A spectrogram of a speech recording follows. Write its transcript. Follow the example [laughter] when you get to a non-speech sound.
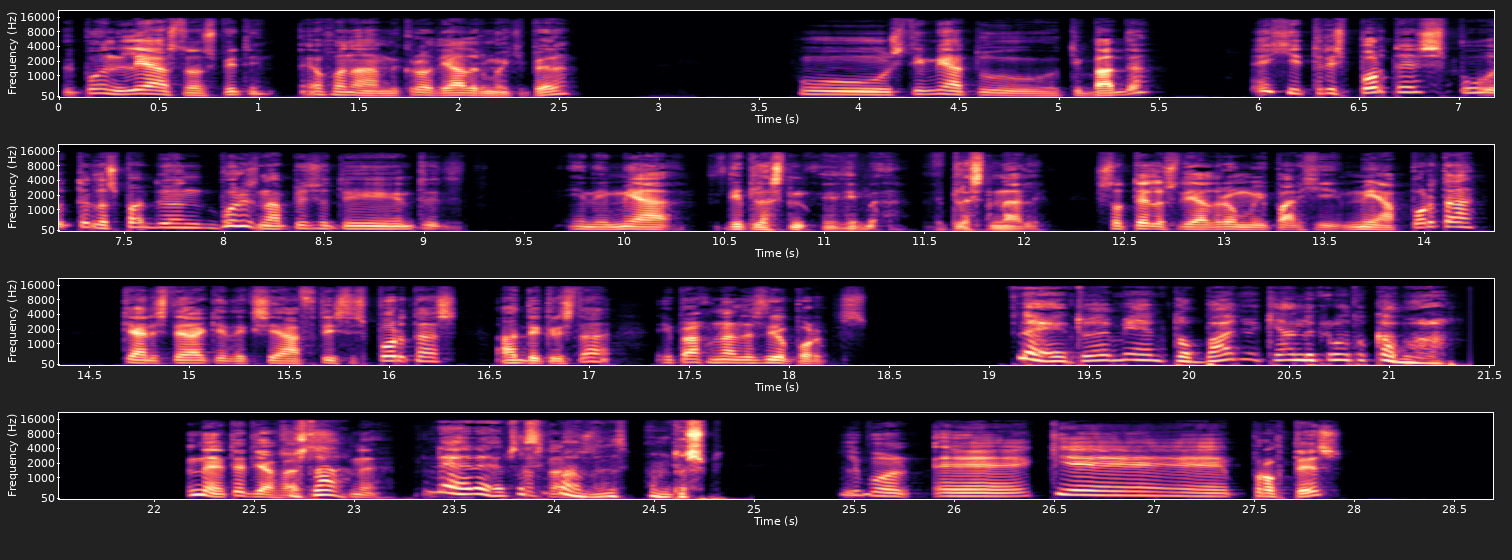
Λοιπόν, Λία στο σπίτι, έχω ένα μικρό διάδρομο εκεί πέρα, που στη μία του την πάντα έχει τρεις πόρτες που τέλος πάντων μπορείς να πεις ότι είναι μία δίπλα στην, δίπλα στην άλλη. Στο τέλος του διαδρόμου υπάρχει μία πόρτα και αριστερά και δεξιά αυτής της πόρτας, αντικριστά, υπάρχουν άλλες δύο πόρτες. Ναι, το μία είναι το μπάνιο και άλλη κρύβα το κάμαρα. Ναι, τέτοια βάση. Ναι, ναι, ναι, το θυμάμαι. Λοιπόν, ε, και προχτές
